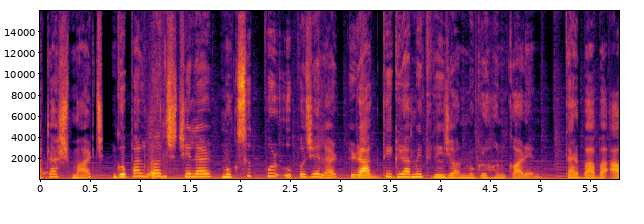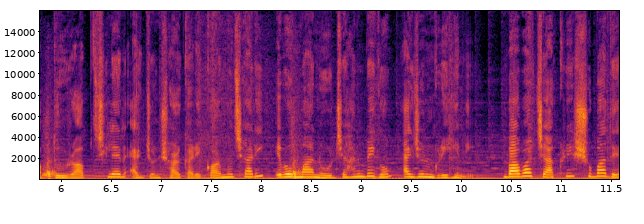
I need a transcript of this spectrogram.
আটাশ মার্চ গোপালগঞ্জ জেলার মুকসুদপুর উপজেলার রাগদি গ্রামে তিনি জন্মগ্রহণ করেন। তার বাবা আব্দুর রব ছিলেন একজন সরকারি কর্মচারী এবং মা নূরজাহান বেগম একজন গৃহিণী। বাবার চাকরির সুবাদে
